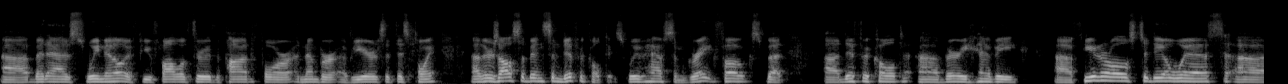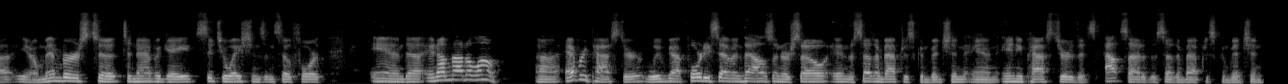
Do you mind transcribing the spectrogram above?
Uh, but as we know, if you followed through the pod for a number of years at this point, uh, there's also been some difficulties. We have some great folks, but uh, difficult, uh, very heavy uh, funerals to deal with, uh, you know, members to to navigate, situations and so forth. And and I'm not alone. Uh, every pastor, we've got 47,000 or so in the Southern Baptist Convention, and any pastor that's outside of the Southern Baptist Convention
